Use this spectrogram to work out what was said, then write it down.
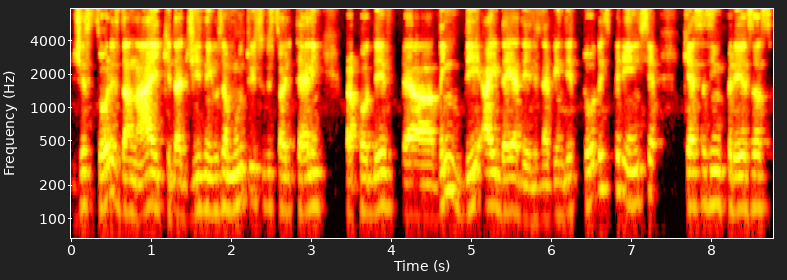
gestores da Nike, da Disney, usam muito isso do storytelling para poder uh, vender a ideia deles, né? Vender toda a experiência que essas empresas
